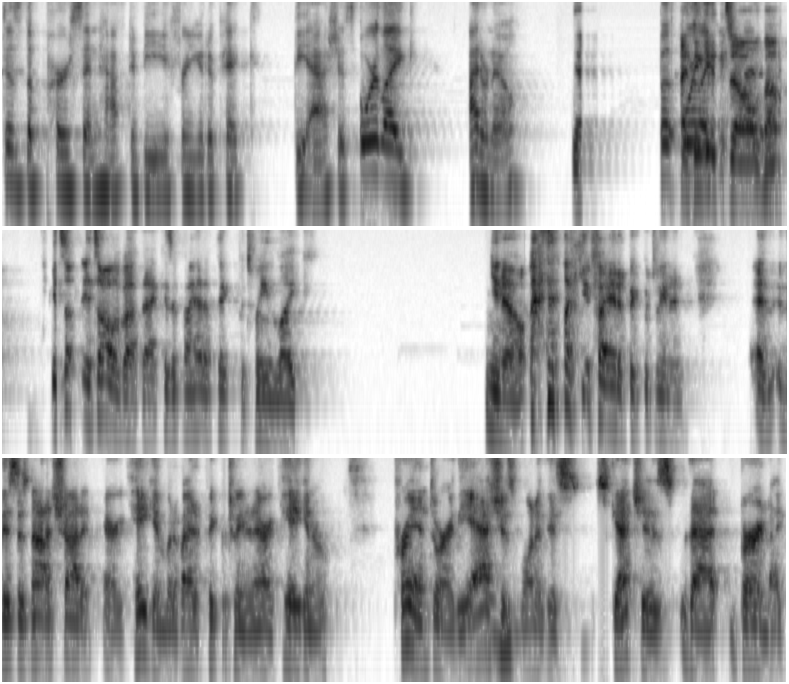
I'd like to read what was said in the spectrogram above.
does the person have to be for you to pick the ashes? Or like I don't know. Yeah. But I think like it's all about it's it's all about that because if I had to pick between like, you know, like if I had to pick between an and this is not a shot at Eric Hagen, but if I had to pick between an Eric Hagen or print or the mm-hmm. ashes, one of his sketches that burned, I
